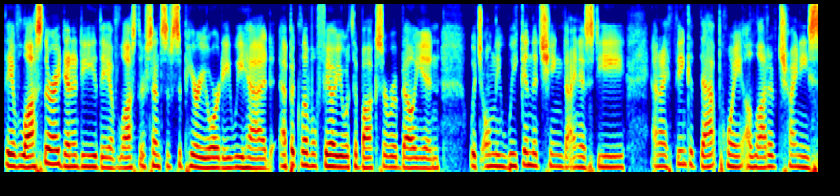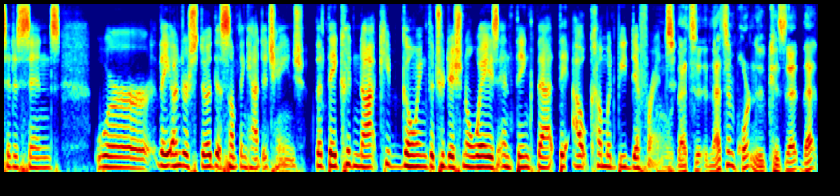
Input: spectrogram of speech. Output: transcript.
they have lost their identity. They have lost their sense of superiority. We had epic level failure with the Boxer Rebellion, which only weakened the Qing dynasty. And I think at that point, a lot of Chinese citizens were they understood that something had to change. That they could not keep going the traditional ways and think that the outcome would be Oh, different. that's and that's important because that that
